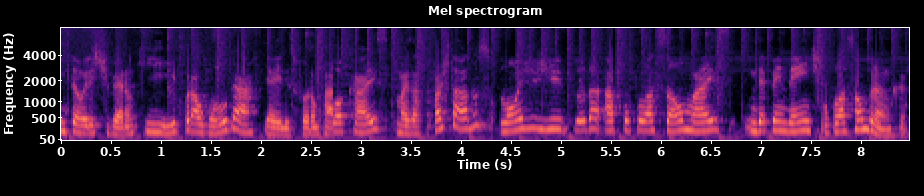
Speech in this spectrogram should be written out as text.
Então eles tiveram que ir para algum lugar. E aí eles foram para locais mais afastados, longe de toda a população mais independente, população branca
